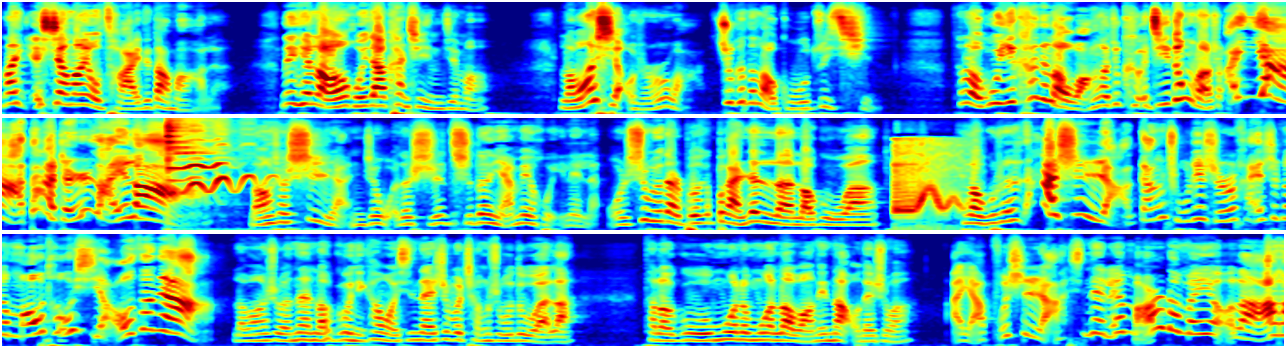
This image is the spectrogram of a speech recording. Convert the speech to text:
那也相当有才的大妈了。那天老王回家看亲戚嘛，老王小时候啊就跟他老姑最亲，他老姑一看见老王啊就可激动了，说：“哎呀，大侄儿来啦！”老王说：“是啊，你这我都十十多年没回来了，我是不是有点不不敢认了，老姑啊？”老姑说：“那是啊，刚出的时候还是个毛头小子呢。”老王说：“那老姑，你看我现在是不是成熟多了？”他老姑摸了摸老王的脑袋，说：“哎呀，不是啊，现在连毛都没有了。”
